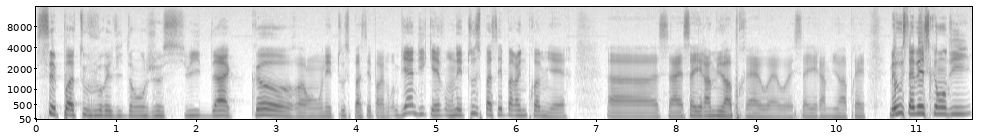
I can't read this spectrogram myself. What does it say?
C'est pas toujours évident, je suis d'accord. On est tous passés par une... Bien dit Kev, on est tous passés par une première. Euh, ça, ira mieux après, ouais, ouais, ça ira mieux après. Mais vous savez ce qu'on dit?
